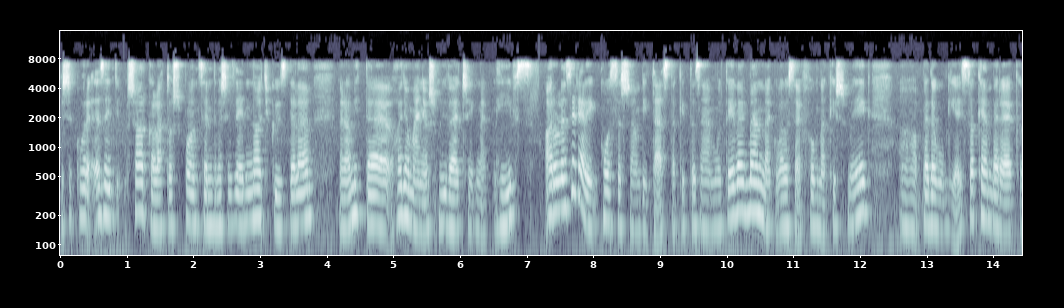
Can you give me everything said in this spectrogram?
És akkor ez egy sarkalatos pont szerintem, és ez egy nagy küzdelem, mert amit te hagyományos műveltségnek hívsz, arról azért elég hosszasan vitáztak itt az elmúlt években, meg valószínűleg fognak is még a pedagógiai szakemberek,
